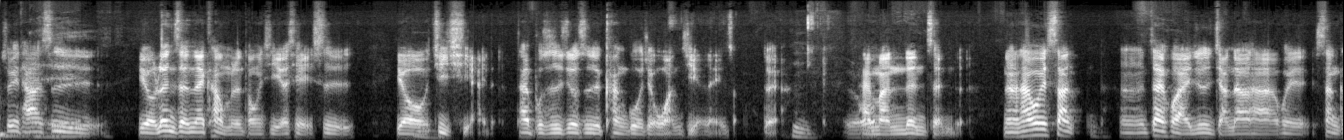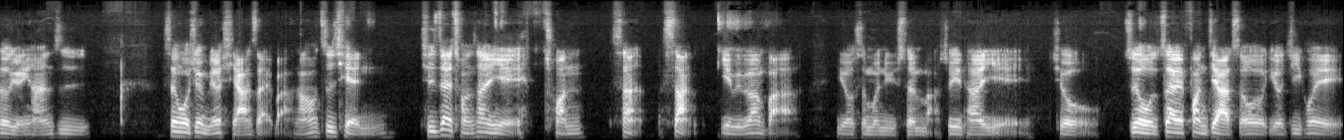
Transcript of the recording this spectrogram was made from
所以他是有认真在看我们的东西，而且是有记起来的，他不是就是看过就忘记的那一种。对啊，嗯，还蛮认真的。那他会上，嗯、呃，再回来就是讲到他会上课原因，好像是。生活圈比较狭窄吧，然后之前其实，在船上也船上上也没办法有什么女生吧，所以他也就只有在放假的时候有机会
